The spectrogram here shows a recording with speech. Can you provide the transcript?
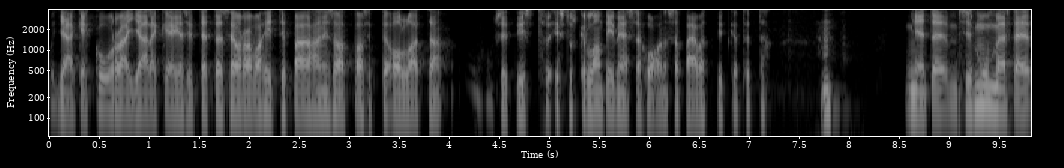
niin. jääkiekkouran jälkeen, ja sitten, että seuraava hitti päähän, niin saattaa sitten olla, että sitten istuskellaan pimeässä huoneessa päivät pitkät. Että, hmm. että, siis mun mielestä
